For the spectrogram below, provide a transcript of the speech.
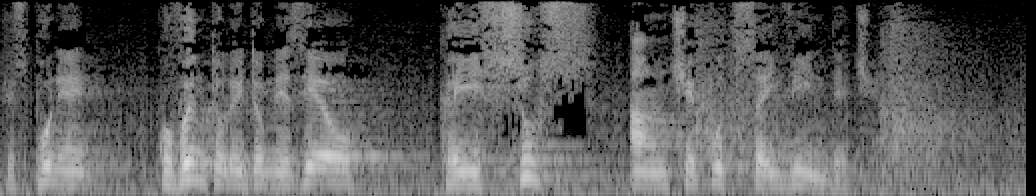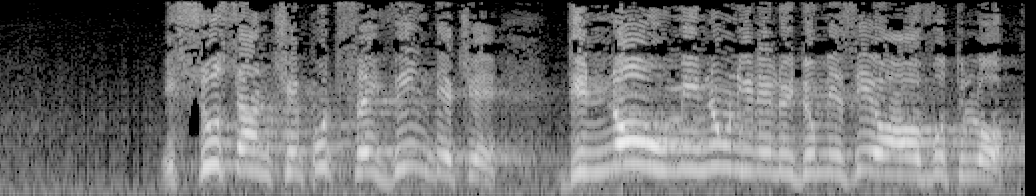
Și spune cuvântul lui Dumnezeu că Isus a început să-i vindece. Isus a început să-i vindece. Din nou minunile lui Dumnezeu au avut loc.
